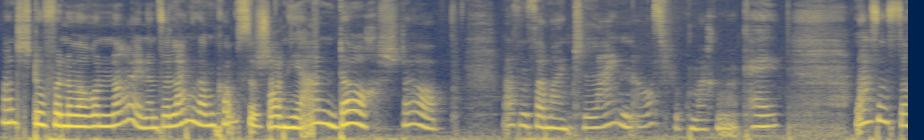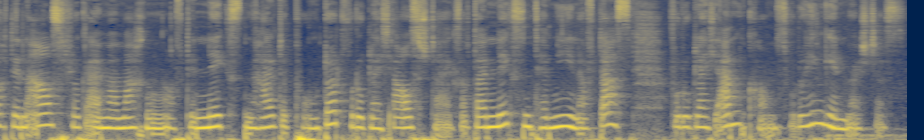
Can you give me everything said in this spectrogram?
und Stufe Nummer 9. Und so langsam kommst du schon hier an. Doch, stopp. Lass uns doch mal einen kleinen Ausflug machen, okay? Lass uns doch den Ausflug einmal machen auf den nächsten Haltepunkt, dort, wo du gleich aussteigst, auf deinen nächsten Termin, auf das, wo du gleich ankommst, wo du hingehen möchtest.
